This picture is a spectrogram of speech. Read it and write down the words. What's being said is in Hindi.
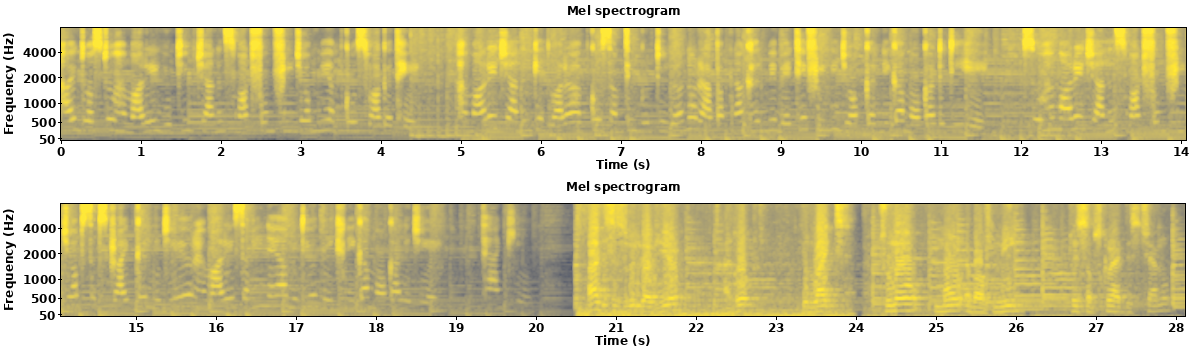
हाय दोस्तों हमारे YouTube channel smartphone free job में आपको स्वागत है हमारे चैनल के द्वारा आपको समथिंग गुड टू लर्न और आप अपना घर में बैठे फ्रीली जॉब करने का मौका देती है सो हमारे channel smartphone free job subscribe कर लीजिए और हमारे सभी नया वीडियो देखने का मौका लीजिए thank you Hi, this is Wilgard here. I hope you liked to know more about me. Please subscribe this channel.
